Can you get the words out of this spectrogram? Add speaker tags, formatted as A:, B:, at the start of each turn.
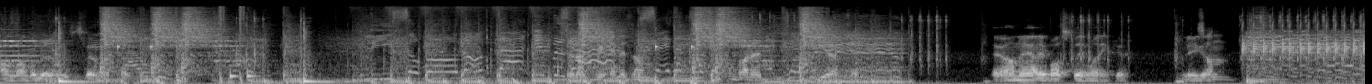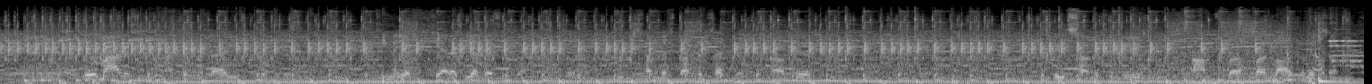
A: alla andra blir
B: en svenska. Eller som, som bara göker.
A: Ja, han är jävligt bara streamare egentligen. Ligan.
B: Sån... Det är bara alldeles för mycket man det, Inga gökigare del dessutom. Sämre startuppsättning. Ja, det... Skitsamma, det är ju fan för lag liksom.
